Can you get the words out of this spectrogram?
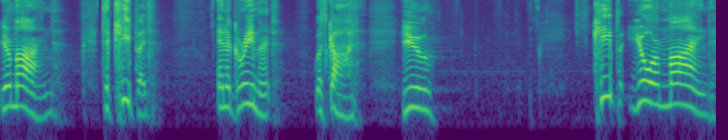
your mind to keep it in agreement with God. You keep your mind,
